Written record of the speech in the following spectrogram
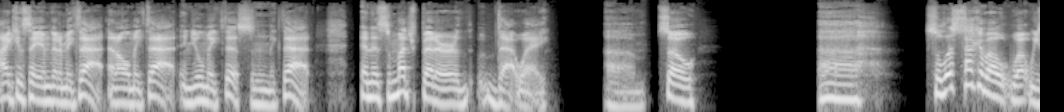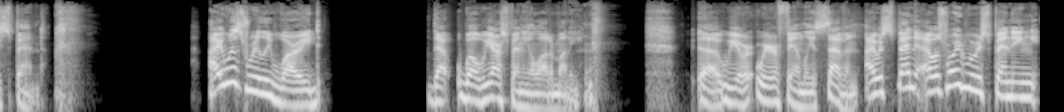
I can say I'm going to make that, and I'll make that, and you'll make this and make that, and it's much better that way. Um, so, uh, so let's talk about what we spend. I was really worried that well, we are spending a lot of money. uh, we are we're a family of seven. I was spend I was worried we were spending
